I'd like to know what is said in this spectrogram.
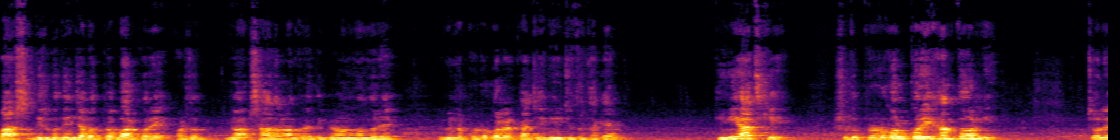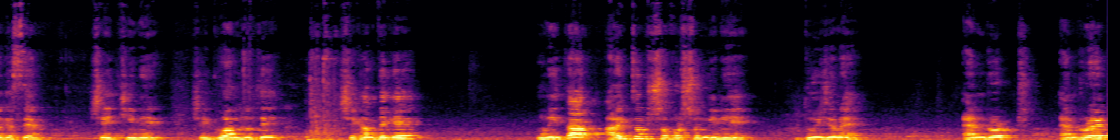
পাস দীর্ঘদিন যাবৎ ব্যবহার করে, অর্থাৎ শাহজালাল আন্তর্জাতিক বিমানবন্দরে বিভিন্ন প্রোটোকলের কাজে নিয়োজিত থাকেন। তিনি আজকে শুধু প্রোটোকল করেই ক্ষান্ত হননি, চলে গেছেন সেই চীনে, সেই গুয়াংজুতে। সেখান থেকে উনি তার আরেকজন সফর সঙ্গী নিয়ে দুইজনে অ্যান্ড্রয়েড অ্যান্ড্রয়েড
